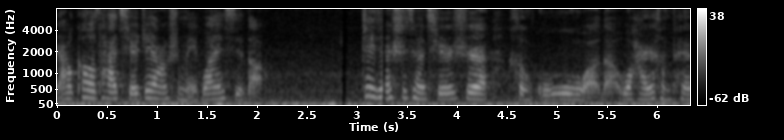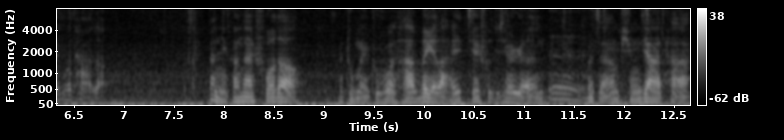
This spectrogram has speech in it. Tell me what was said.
然后告诉她其实这样是没关系的。这件事情其实是很鼓舞我的，我还是很佩服她的。那你刚才说到杜美珠说她未来接触这些人，嗯会怎样评价她？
